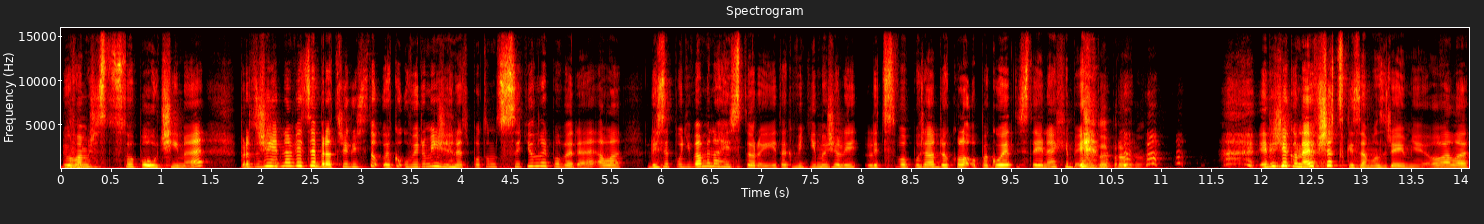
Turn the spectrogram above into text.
Doufám, No. že se z toho poučíme. Protože jedna věc je, bratře, když si to jako uvědomíš hned potom, co se ti to nepovede, ale když se podíváme na historii, tak vidíme, že li- lidstvo pořád dokola opakuje ty stejné chyby. No, to je pravda. I když jako ne všecky samozřejmě, jo, ale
